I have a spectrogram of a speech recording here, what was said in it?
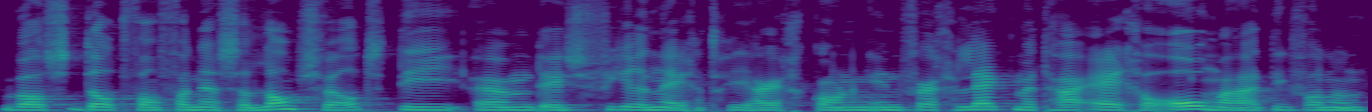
was dat van Vanessa Lamsveld, die um, deze 94-jarige koningin vergelijkt met haar eigen oma, die van een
